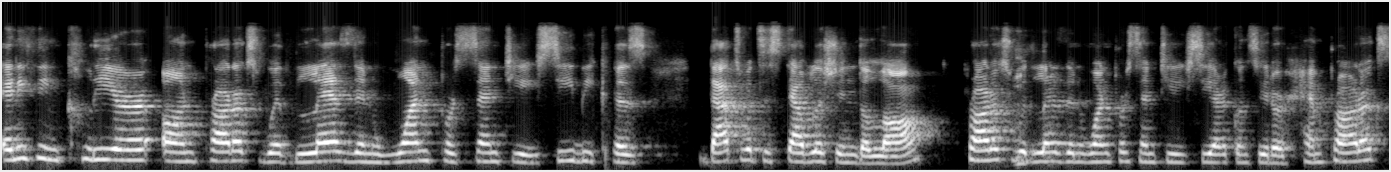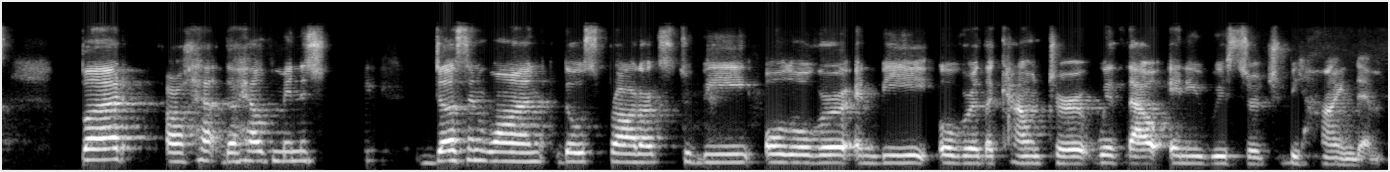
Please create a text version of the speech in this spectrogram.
anything clear on products with less than 1% THC because that's what's established in the law. Products with less than 1% THC are considered hemp products, but our, the health ministry doesn't want those products to be all over and be over the counter without any research behind them,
